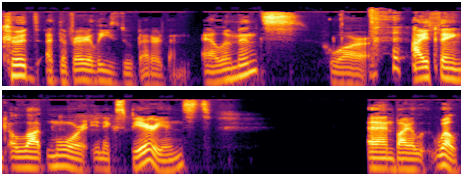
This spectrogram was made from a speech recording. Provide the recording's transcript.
could, at the very least, do better than Elements, who are, I think, a lot more inexperienced. And by, well,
